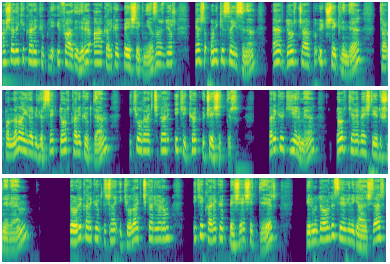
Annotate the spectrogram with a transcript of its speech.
Aşağıdaki kareköklü ifadeleri a karekök b şeklinde yazınız diyor. Gençler 12 sayısını eğer 4 çarpı 3 şeklinde çarpanlara ayırabilirsek 4 karekökten 2 olarak çıkar 2 kök 3'e eşittir. Karekök 20 4 kere 5 diye düşünelim. 4'ü karekök dışına 2 olarak çıkarıyorum. 2 karekök 5'e eşittir. 24'ü sevgili gençler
